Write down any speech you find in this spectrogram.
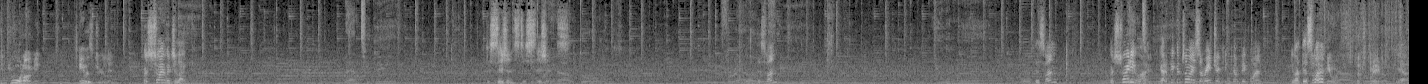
He drooled on me. He was drooling. Which toy would you like? Decisions, decisions. Want this one? You this one? Which toy do you want? You gotta pick a toy so Ranger can come pick one. You want this one? He wants the tomato. Yeah,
